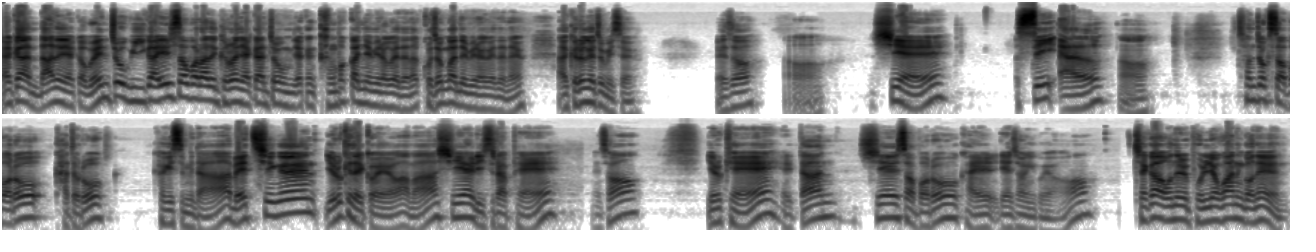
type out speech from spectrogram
약간 나는 약간 왼쪽 위가 1서버라는 그런 약간 좀 약간 강박관념이라고 해야 되나 고정관념이라고 해야 되나요? 아 그런 게 좀 있어요. 그래서 어 CL CL 어 천족 서버로 가도록 하겠습니다. 매칭은 이렇게 될 거예요. 아마 CL 이스라펠. 그래서 이렇게 일단 CL 서버로 갈 예정이고요. 제가 오늘 보려고 하는 거는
